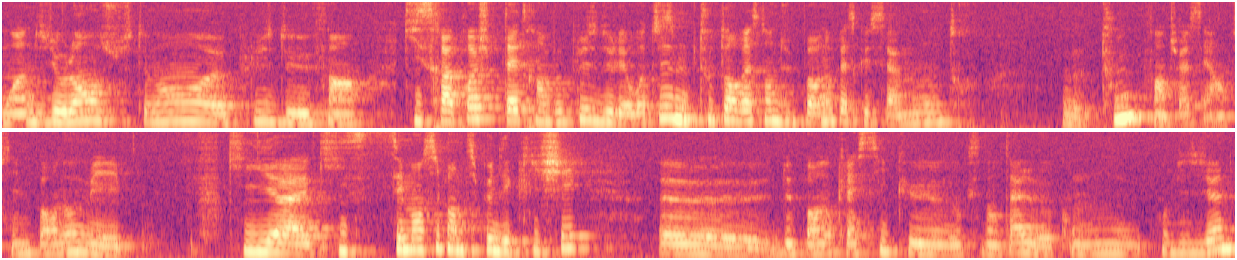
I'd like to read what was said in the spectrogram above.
moins de violence, justement, euh, plus de... Enfin, qui se rapproche peut-être un peu plus de l'érotisme, tout en restant du porno, parce que ça montre tout. Enfin, tu vois, c'est un film porno, mais qui, s'émancipe un petit peu des clichés de porno classique occidental qu'on visionne.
